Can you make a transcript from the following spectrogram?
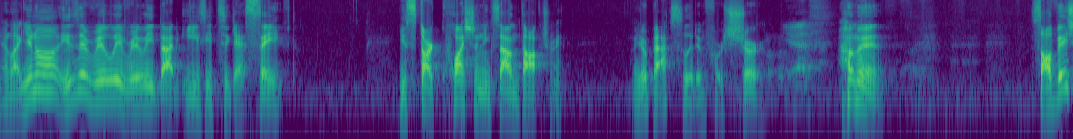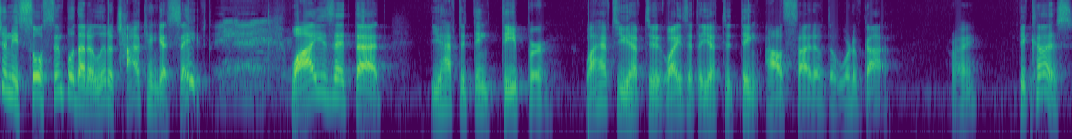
And like, you know, is it really, really that easy to get saved? You start questioning sound doctrine. I mean, you're backsliding for sure. Yes. I mean, salvation is so simple that a little child can get saved. Amen. Why is it that you have to think deeper why have to you have to why is it that you have to think outside of the word of God? Right? Because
